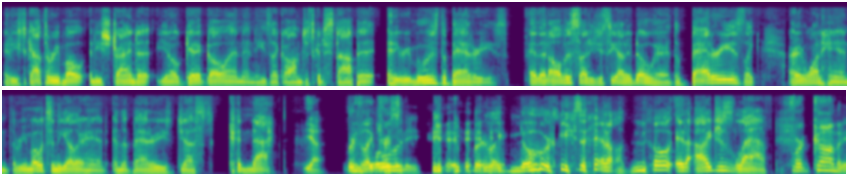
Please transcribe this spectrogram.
and he's got the remote, and he's trying to, you know, get it going, and he's like, "Oh, I'm just gonna stop it," and he removes the batteries, and then all of a sudden, you see out of nowhere, the batteries like are in one hand, the remote's in the other hand, and the batteries just connect Yeah. For With no- electricity. for like no reason at all. No, and I just laughed for comedy.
